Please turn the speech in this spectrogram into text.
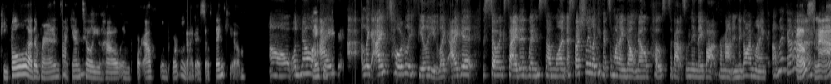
people, other brands, I can't mm-hmm. tell you how, import- how important that is. So thank you. Oh, well, no, I like, I totally feel you. Like, I get so excited when someone, especially like if it's someone I don't know, posts about something they bought from Mount Indigo. I'm like, oh my God. Oh, snap.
